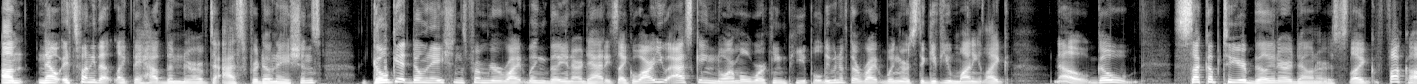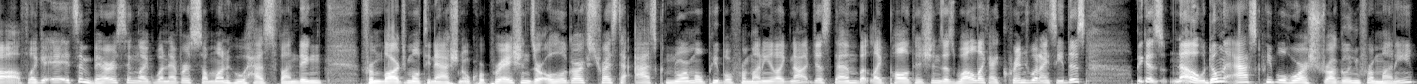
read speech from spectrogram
Um, now it's funny that like they have the nerve to ask for donations, Go get donations from your right wing billionaire daddies. Like, why are you asking normal working people, even if they're right wingers, to give you money? Like, no, go suck up to your billionaire donors. Like, fuck off. Like, it's embarrassing. Like, whenever someone who has funding from large multinational corporations or oligarchs tries to ask normal people for money, like, not just them, but like politicians as well, like, I cringe when I see this because no, don't ask people who are struggling for money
